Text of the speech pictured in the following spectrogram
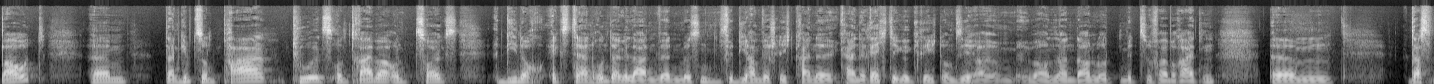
baut, ähm, dann gibt es so ein paar Tools und Treiber und Zeugs, die noch extern runtergeladen werden müssen. Für die haben wir schlicht keine, keine Rechte gekriegt, um sie äh, über unseren Download mit zu verbreiten. Ähm, das,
